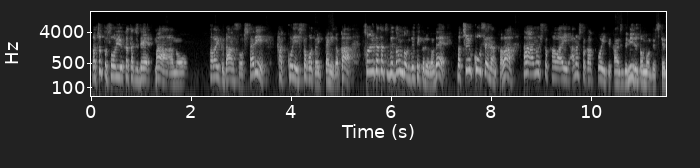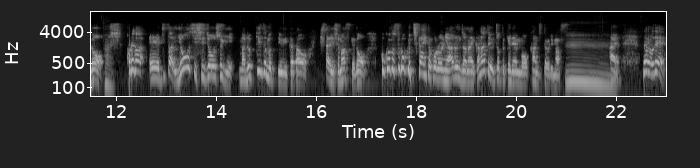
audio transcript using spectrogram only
まあ、ちょっとそういう形で、まあ、あの、可愛くダンスをしたり、かっこいい一言言ったりとか、そういう形でどんどん出てくるので、まあ、中高生なんかは、あ、あの人可愛い、あの人かっこいいって感じで見ると思うんですけど、はい。これが、えー実は容姿至上主義、まあ、ルッキズムっていう言い方をしたりしますけど、こことすごく近いところにあるんじゃないかなというちょっと懸念も感じております。うん。はい、なので、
